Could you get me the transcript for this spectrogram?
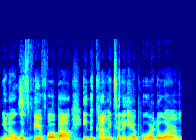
you know was fearful about either coming to the airport or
